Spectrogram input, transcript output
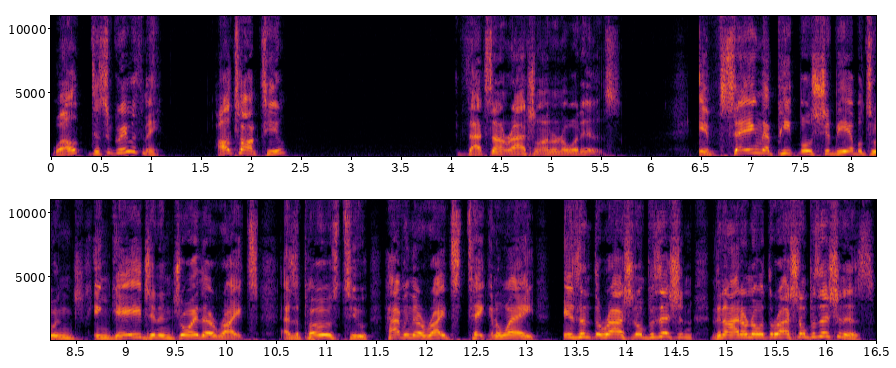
Well, disagree with me. I'll talk to you. If that's not rational, I don't know what is. If saying that people should be able to en- engage and enjoy their rights as opposed to having their rights taken away isn't the rational position, then I don't know what the rational position is.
